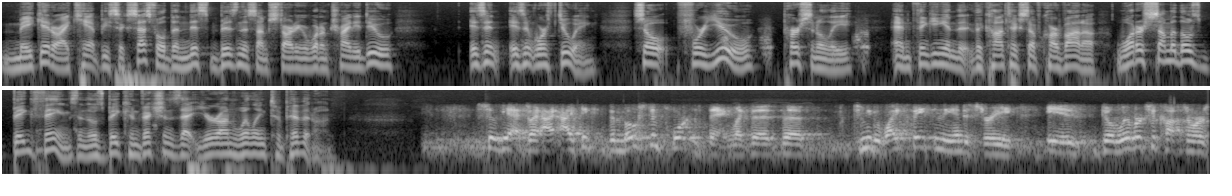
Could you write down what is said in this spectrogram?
make it or I can't be successful then this business I'm starting or what I'm trying to do isn't isn't worth doing so for you personally and thinking in the, the context of Carvana what are some of those big things and those big convictions that you're unwilling to pivot on so yeah so I, I think the most important thing like the the to me, the white space in the industry is deliver to customers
